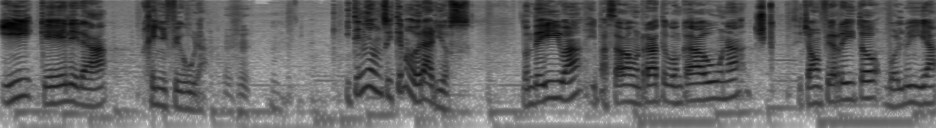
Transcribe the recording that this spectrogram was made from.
y que él era genio y figura. Y tenía un sistema de horarios, donde iba y pasaba un rato con cada una, se echaba un fierrito, volvía.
